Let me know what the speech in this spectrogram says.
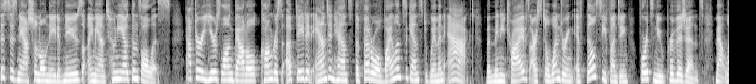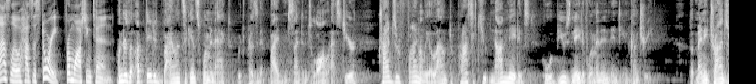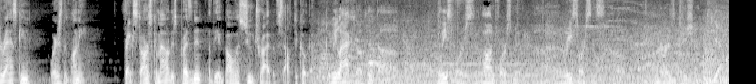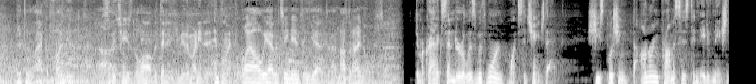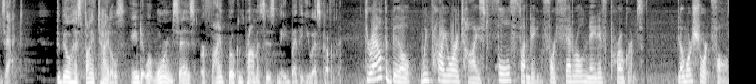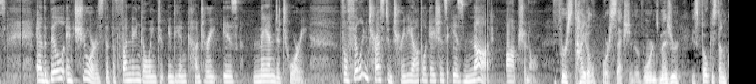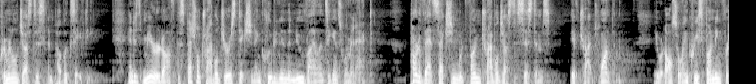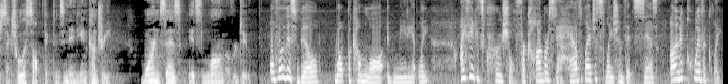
This is National Native News. I'm Antonia Gonzales. After a years long battle, Congress updated and enhanced the Federal Violence Against Women Act, but many tribes are still wondering if they'll see funding for its new provisions. Matt Laslo has a story from Washington. Under the updated Violence Against Women Act, which President Biden signed into law last year, tribes are finally allowed to prosecute non natives who abuse native women in Indian country. But many tribes are asking, Where's the money? Frank Star Comes Out as president of the Oglala Sioux tribe of South Dakota. We lack a uh, police force, law enforcement, uh, resources uh, on our reservation. Yeah. Due to lack of funding. so they changed the law, but they didn't give you the money to implement the law. Well, we haven't seen anything yet, uh, not that I know of. So. Democratic Senator Elizabeth Warren wants to change that. She's pushing the Honoring Promises to Native Nations Act. The bill has five titles aimed at what Warren says are five broken promises made by the U.S. government. Throughout the bill, we prioritized full funding for federal Native programs. No more shortfalls. And the bill ensures that the funding going to Indian country is mandatory. Fulfilling trust and treaty obligations is not optional. The first title, or section, of Warren's measure is focused on criminal justice and public safety, and it's mirrored off the special tribal jurisdiction included in the new Violence Against Women Act. Part of that section would fund tribal justice systems, if tribes want them. It would also increase funding for sexual assault victims in Indian country. Warren says it's long overdue. Although this bill won't become law immediately, I think it's crucial for Congress to have legislation that says unequivocally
